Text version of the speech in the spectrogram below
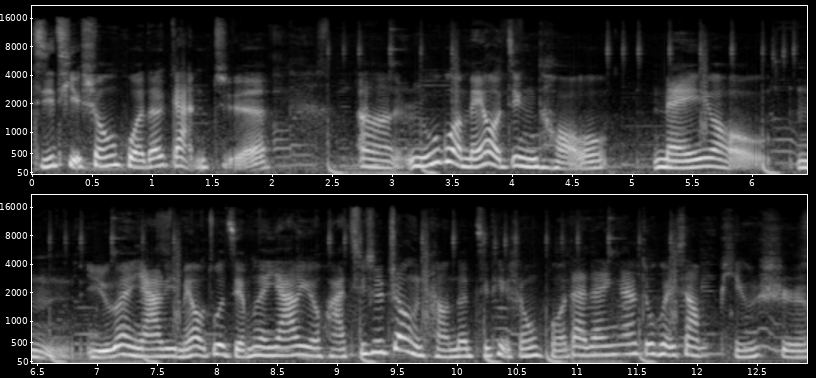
集体生活的感觉，嗯，如果没有镜头，没有嗯舆论压力，没有做节目的压力的话，其实正常的集体生活，大家应该就会像平时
